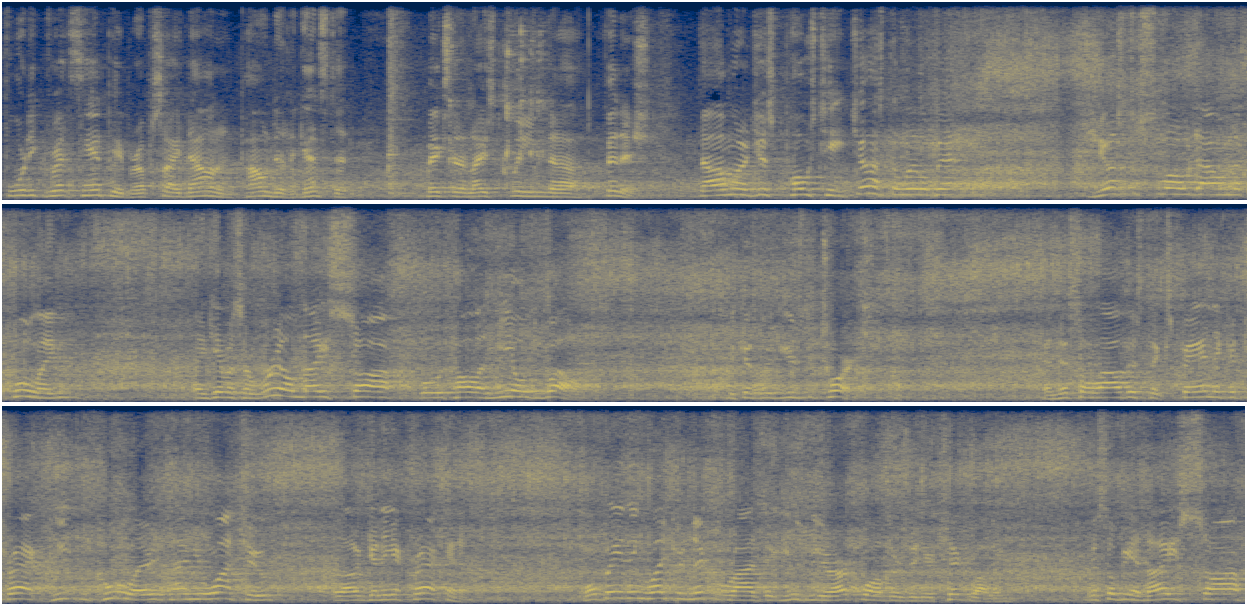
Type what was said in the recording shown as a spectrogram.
40 grit sandpaper upside down and pound it against it. Makes it a nice clean uh, finish. Now I'm going to just post heat just a little bit just to slow down the cooling and give us a real nice soft what we call a annealed weld because we've used a torch. And this will allow this to expand and contract, heat and cool every time you want to without getting a crack in it. Won't be anything like your nickel rods that use your arc welders and your TIG welding. This will be a nice, soft,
